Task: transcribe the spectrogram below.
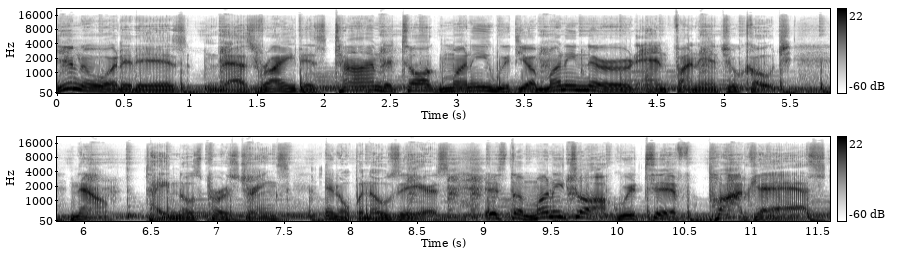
You know what it is. That's right. It's time to talk money with your money nerd and financial coach. Now, tighten those purse strings and open those ears. It's the Money Talk with Tiff podcast.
